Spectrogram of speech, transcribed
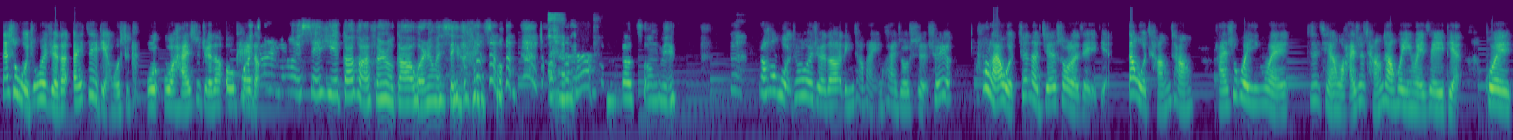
但是我就会觉得，哎，这一点我是我我还是觉得 OK 的。就是因为 CT 高考分数高，我认为 CT 很聪明，够聪明。对，然后我就会觉得临场反应快就是，所以。后来我真的接受了这一点，但我常常还是会因为之前我还是常常会因为这一点会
